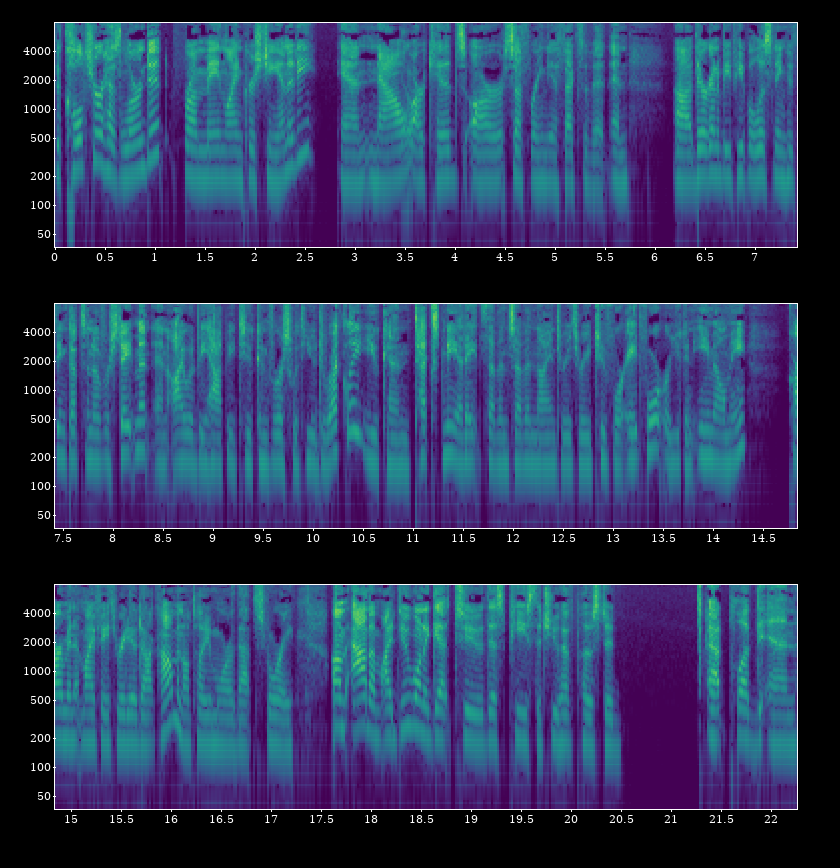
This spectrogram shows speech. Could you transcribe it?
the culture has learned it from mainline Christianity, and now Yep. our kids are suffering the effects of it. And uh, there are going to be people listening who think that's an overstatement, and I would be happy to converse with you directly. You can text me at 877 933 2484, or you can email me, Carmen at myfaithradio.com, and I'll tell you more of that story. Um, Adam, I do want to get to this piece that you have posted at pluggedin.com,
